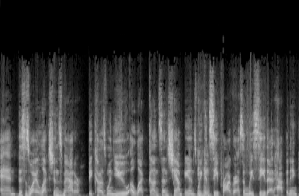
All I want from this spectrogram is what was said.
and this is why elections matter. Because when you elect gun sense champions, we can see progress, and we see that happening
